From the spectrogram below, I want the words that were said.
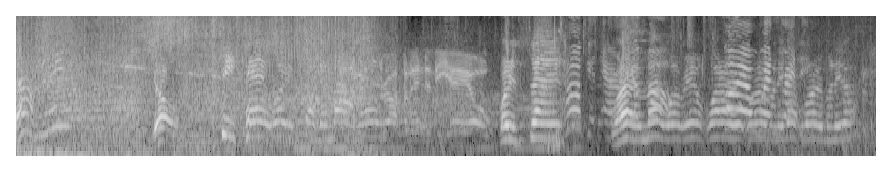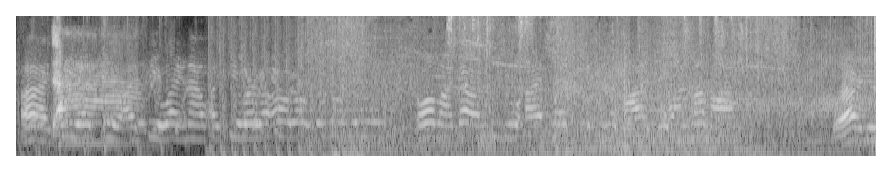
Damn, man. Yo, TK, what are you talking about, man? Dropping into the AO. What are you saying? Target Where area am I? marked. Where, where, where, Fire where, when where, ready. where, where, Alright, see you, I see you, I see you right now. I see you right now. Oh, no, no, no, no. Oh my god, I see you. I have you. I you on my mind. Where are you?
